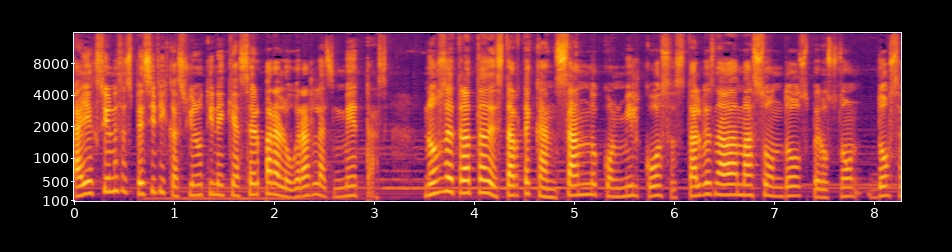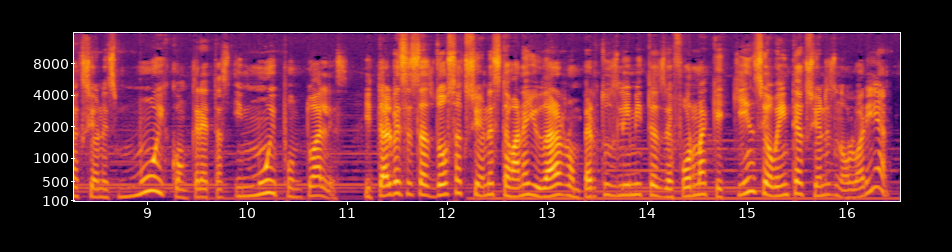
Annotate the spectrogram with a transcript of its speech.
Hay acciones específicas que uno tiene que hacer para lograr las metas. No se trata de estarte cansando con mil cosas, tal vez nada más son dos, pero son dos acciones muy concretas y muy puntuales. Y tal vez esas dos acciones te van a ayudar a romper tus límites de forma que 15 o 20 acciones no lo harían.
